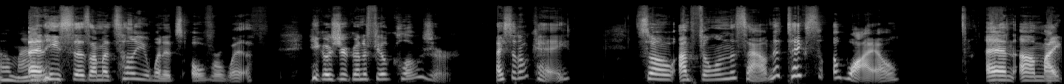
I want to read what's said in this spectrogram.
Oh my! And he says, "I'm going to tell you when it's over with." He goes, "You're going to feel closure." I said, "Okay." So I'm filling this out, and it takes a while. And um, my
